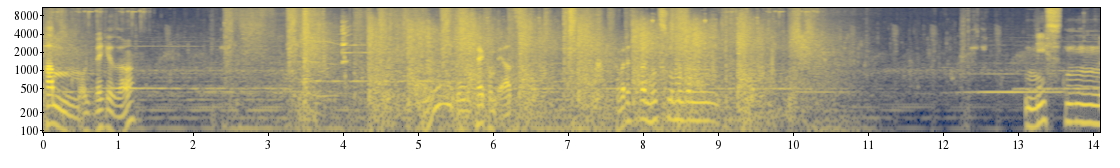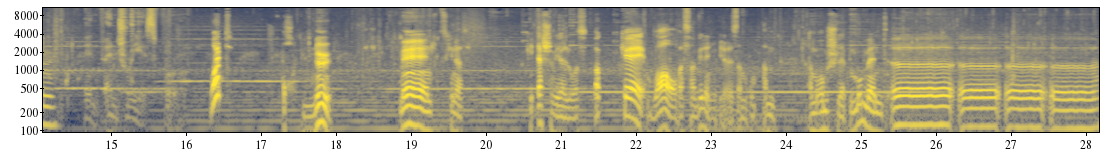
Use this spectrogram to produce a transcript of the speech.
Pam. Und weg ist er. Uh, oh, Pelkom-Erz. Können wir das aber nutzen, um unseren nächsten Inventory is full. What? Och, nö. Mensch, was geht das? Geht das schon wieder los? Okay. Wow, was haben wir denn hier wieder alles am, am, am rumschleppen? Moment. Äh, äh, äh, äh.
